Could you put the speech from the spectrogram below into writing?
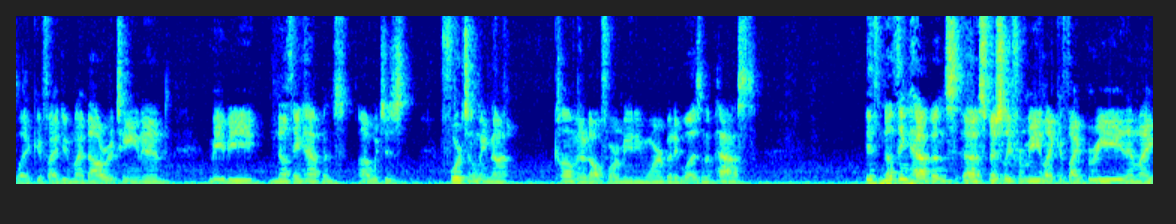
Like if I do my bowel routine and maybe nothing happens, uh, which is fortunately not common at all for me anymore, but it was in the past. If nothing happens, uh, especially for me, like if I breathe and my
